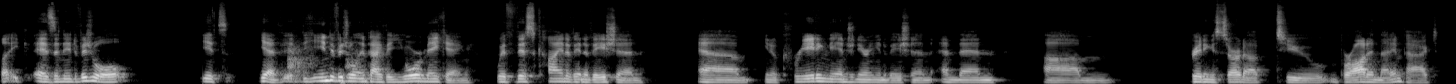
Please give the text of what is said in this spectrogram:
Like as an individual, it's yeah, the, the individual impact that you're making with this kind of innovation, um, you know, creating the engineering innovation and then um, creating a startup to broaden that impact.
